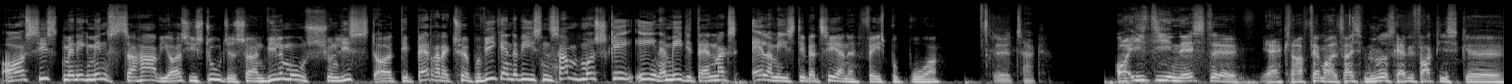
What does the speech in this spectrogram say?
Og sidst, men ikke mindst, så har vi også i studiet Søren Villemos, journalist og debatredaktør på Weekendavisen, samt måske en af Medie Danmarks allermest debatterende Facebook-brugere. Øh, tak. Og i de næste ja, knap 55 minutter skal vi faktisk øh,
